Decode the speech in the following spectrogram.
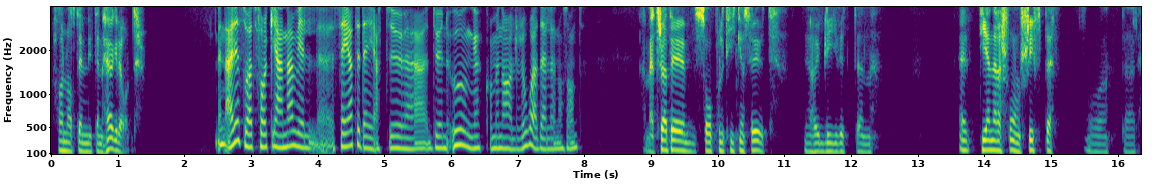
har nått en liten högre ålder. Men är det så att folk gärna vill eh, säga till dig att du är, du är en ung kommunalråd eller något sånt? Jag tror att det är så politiken ser ut. Det har ju blivit en, ett generationsskifte och där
